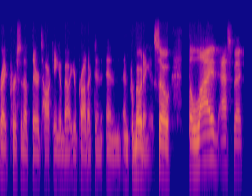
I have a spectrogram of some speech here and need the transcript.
right person up there talking about your product and and, and promoting it. So the live aspect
